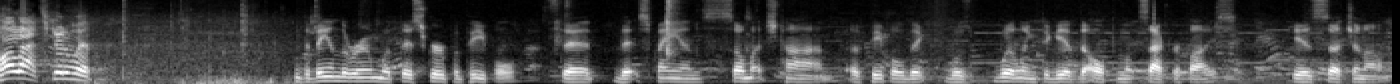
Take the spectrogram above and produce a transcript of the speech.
Fall out, scoot a whip. To be in the room with this group of people that that spans so much time of people that was willing to give the ultimate sacrifice is such an honor.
